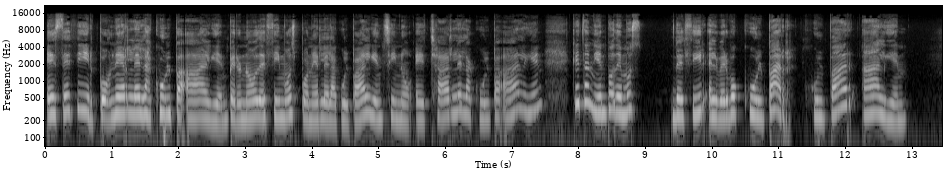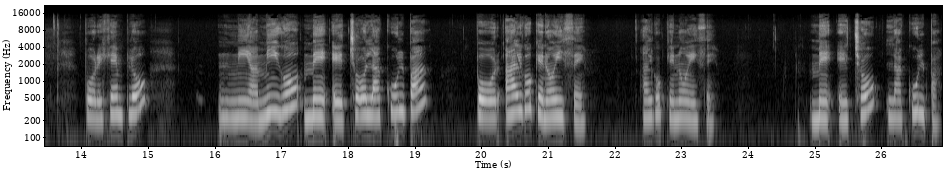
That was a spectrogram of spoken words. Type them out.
Es decir, ponerle la culpa a alguien, pero no decimos ponerle la culpa a alguien, sino echarle la culpa a alguien, que también podemos decir el verbo culpar culpar a alguien. Por ejemplo, mi amigo me echó la culpa por algo que no hice. Algo que no hice. Me echó la culpa.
